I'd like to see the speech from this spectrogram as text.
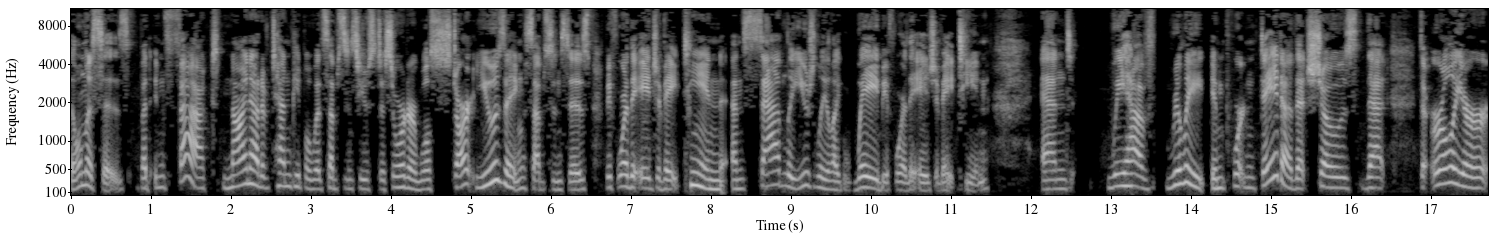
illnesses. But in fact, nine out of 10 people with substance use disorder will start using substances before the age of 18. And sadly, usually like like way before the age of 18. And we have really important data that shows that the earlier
